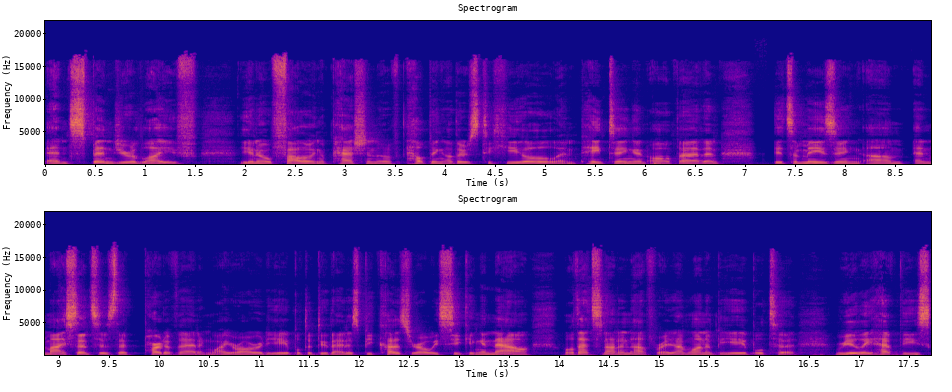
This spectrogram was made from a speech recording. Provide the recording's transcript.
and spend your life, you know, following a passion of helping others to heal and painting and all that. And it's amazing. Um, and my sense is that part of that and why you're already able to do that is because you're always seeking. And now, well, that's not enough, right? I want to be able to really have these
